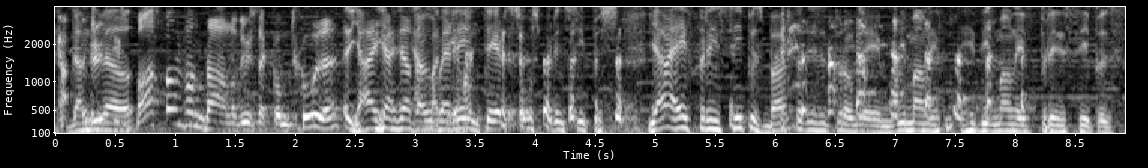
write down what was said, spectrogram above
Ja, Dankjewel. Ruud is baas van Van Dalen, dus dat komt goed. Hè? Ja, ja, ja, Ja, dat maar ben die ik. hanteert soms principes. Ja, hij heeft principes, Bart, dat is het probleem. Die man heeft, die man heeft principes.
